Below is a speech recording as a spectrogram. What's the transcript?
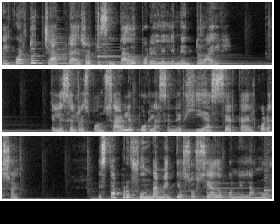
El cuarto chakra es representado por el elemento aire. Él es el responsable por las energías cerca del corazón. Está profundamente asociado con el amor,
